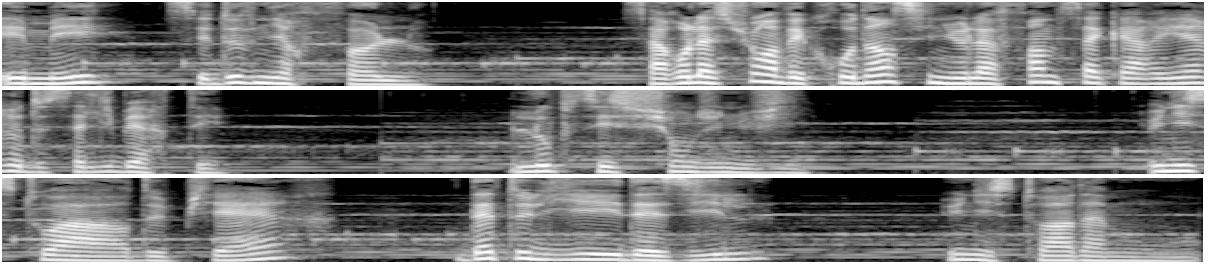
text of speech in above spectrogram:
aimer, c'est devenir folle. Sa relation avec Rodin signe la fin de sa carrière et de sa liberté. L'obsession d'une vie. Une histoire de pierre, d'atelier et d'asile, une histoire d'amour.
